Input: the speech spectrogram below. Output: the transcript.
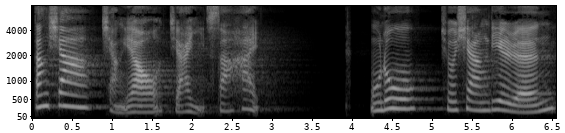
当下想要加以杀害。母鹿就向猎人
